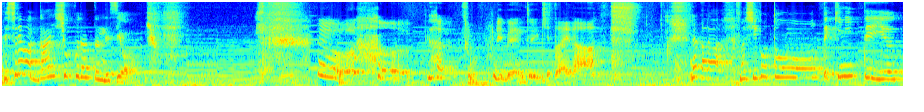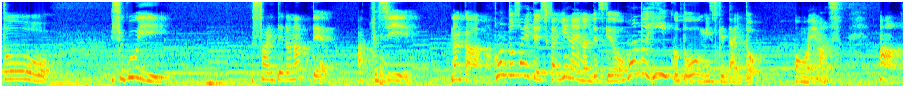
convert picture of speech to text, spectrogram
でそれは大ショックだったんですよ。イベント行きたいな。だから、まあ、仕事的にっていうとすごい最低だなってあったしなんか本当最低しか言えないなんですけど本当いいことを見つけたいと思います。まあ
